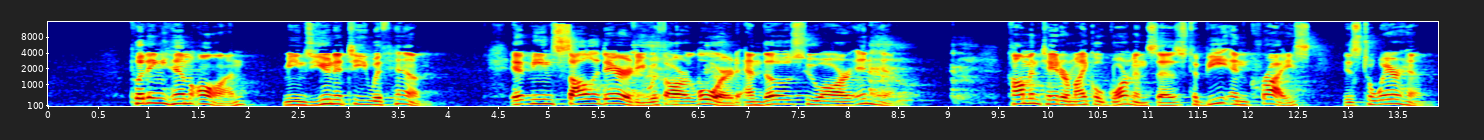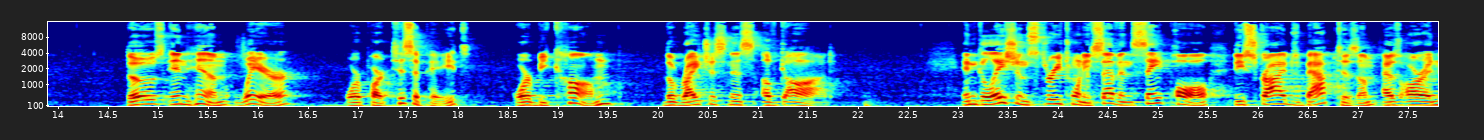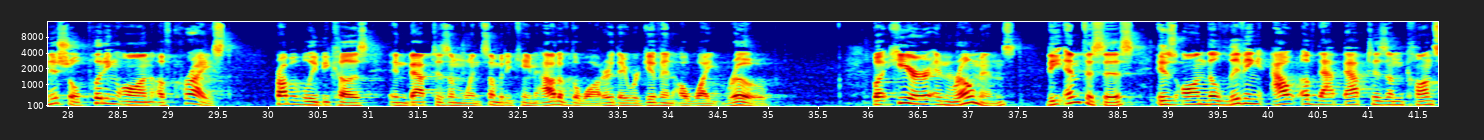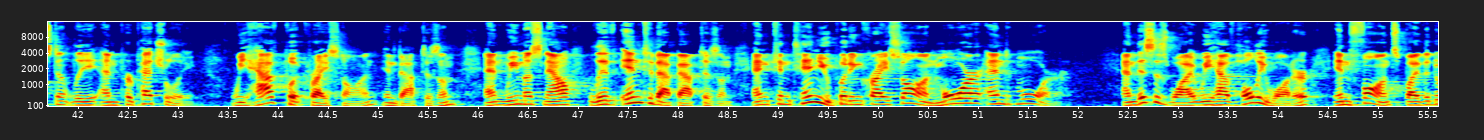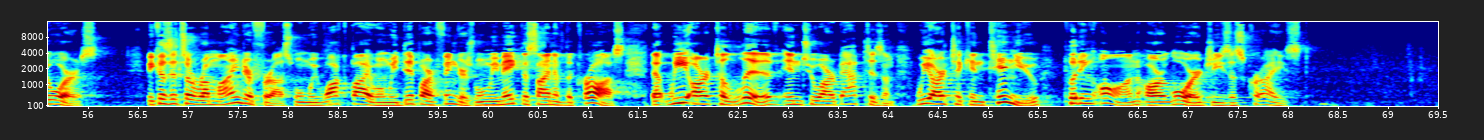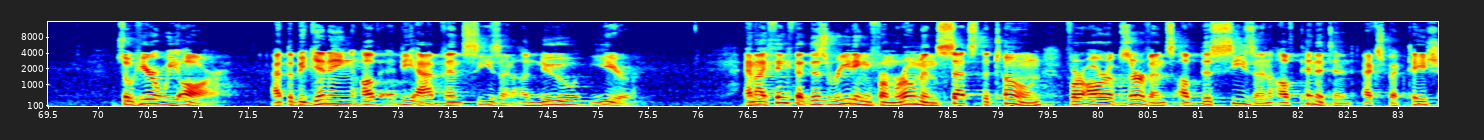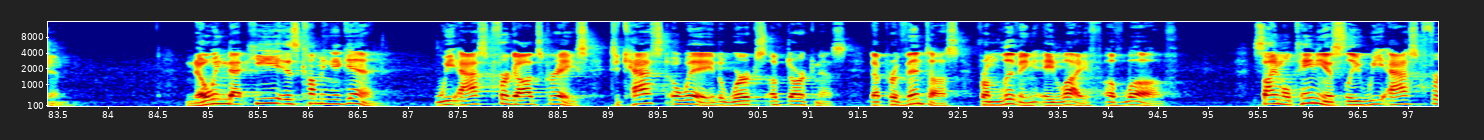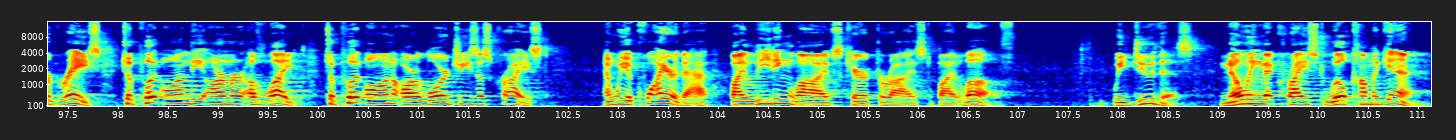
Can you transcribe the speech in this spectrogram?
Putting him on means unity with him. It means solidarity with our Lord and those who are in him. Commentator Michael Gorman says to be in Christ is to wear him. Those in him wear or participate or become the righteousness of God. In Galatians 3:27, St. Paul describes baptism as our initial putting on of Christ, probably because in baptism when somebody came out of the water, they were given a white robe. But here in Romans, the emphasis is on the living out of that baptism constantly and perpetually. We have put Christ on in baptism, and we must now live into that baptism and continue putting Christ on more and more. And this is why we have holy water in fonts by the doors. Because it's a reminder for us when we walk by, when we dip our fingers, when we make the sign of the cross, that we are to live into our baptism. We are to continue putting on our Lord Jesus Christ. So here we are at the beginning of the Advent season, a new year. And I think that this reading from Romans sets the tone for our observance of this season of penitent expectation. Knowing that He is coming again, we ask for God's grace to cast away the works of darkness that prevent us from living a life of love. Simultaneously, we ask for grace to put on the armor of light, to put on our Lord Jesus Christ. And we acquire that by leading lives characterized by love. We do this knowing that Christ will come again,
